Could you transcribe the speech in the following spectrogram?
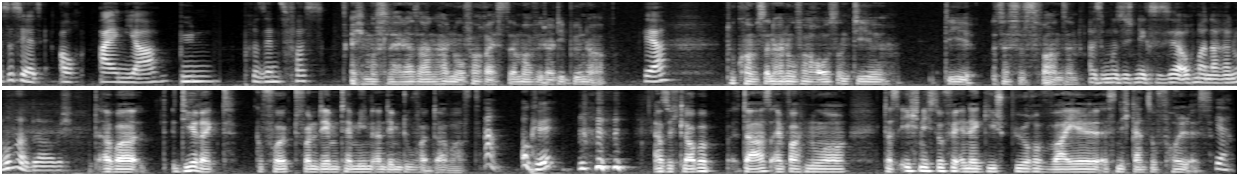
es ist ja jetzt auch ein Jahr Bühnenpräsenz fast. Ich muss leider sagen, Hannover reißt immer wieder die Bühne ab. Ja? Du kommst in Hannover raus und die, die, das ist Wahnsinn. Also muss ich nächstes Jahr auch mal nach Hannover, glaube ich. Aber direkt gefolgt von dem Termin, an dem du da warst. Ah, okay. Also ich glaube, da ist einfach nur, dass ich nicht so viel Energie spüre, weil es nicht ganz so voll ist. Ja.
